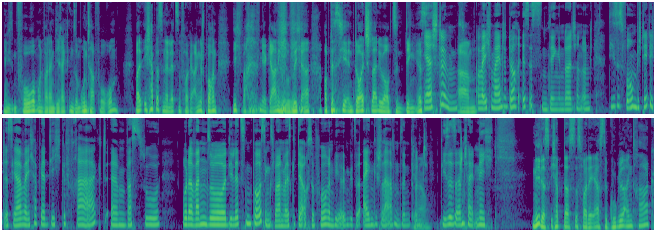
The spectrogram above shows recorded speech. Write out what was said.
in diesem Forum und war dann direkt in so einem Unterforum, weil ich habe das in der letzten Folge angesprochen. Ich war mir gar nicht so sicher, ob das hier in Deutschland überhaupt so ein Ding ist. Ja, stimmt. Ähm. Aber ich meinte doch, es ist ein Ding in Deutschland. Und dieses Forum bestätigt es ja, weil ich habe ja dich gefragt, ähm, was du oder wann so die letzten Postings waren, weil es gibt ja auch so Foren, die irgendwie so eingeschlafen sind Genau. und dieses anscheinend nicht. Nee, das, ich habe das, das war der erste Google-Eintrag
